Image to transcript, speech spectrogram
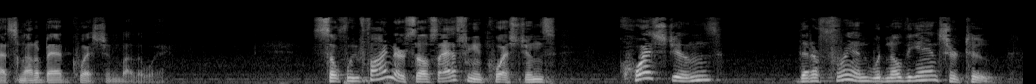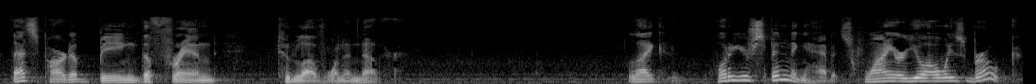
That's not a bad question, by the way. So if we find ourselves asking questions, questions that a friend would know the answer to, that's part of being the friend to love one another. Like, what are your spending habits? Why are you always broke?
